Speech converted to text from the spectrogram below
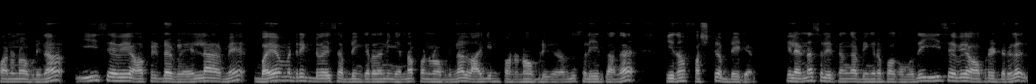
பண்ணணும் அப்படின்னா இ சேவை ஆப்ரேட்டர்கள் எல்லாருமே பயோமெட்ரிக் டிவைஸ் அப்படிங்கிறத நீங்கள் என்ன பண்ணணும் அப்படின்னா லாகின் பண்ணணும் அப்படிங்கிறத வந்து சொல்லியிருக்காங்க. இதுதான் ஃபர்ஸ்ட் அப்டேட் இதில் என்ன சொல்லியிருக்காங்க அப்படிங்கிற பார்க்கும்போது இ சேவை ஆப்ரேட்டர்கள்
